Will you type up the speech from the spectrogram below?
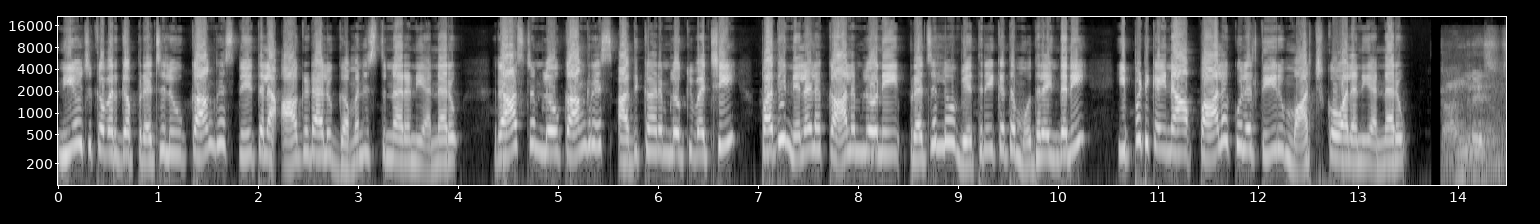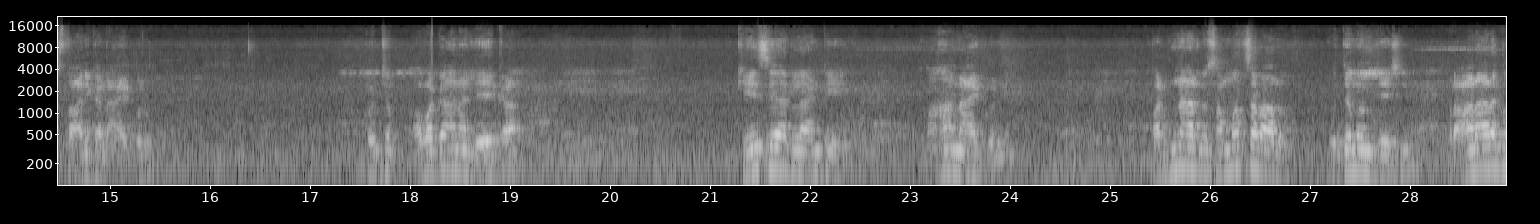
నియోజకవర్గ ప్రజలు కాంగ్రెస్ నేతల ఆగడాలు గమనిస్తున్నారని అన్నారు. రాష్ట్రంలో కాంగ్రెస్ అధికారంలోకి వచ్చి పది నెలల కాలంలోనే ప్రజల్లో వ్యతిరేకత మొదలైందని ఇప్పటికైనా పాలకుల తీరు మార్చుకోవాలని అన్నారు. కాంగ్రెస్ స్థానిక నాయకులు కొంచెం అవగాహన లేక కేసీఆర్ లాంటి మహానాయకుడిని పద్నాలుగు సంవత్సరాలు ఉద్యమం చేసి ప్రాణాలకు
